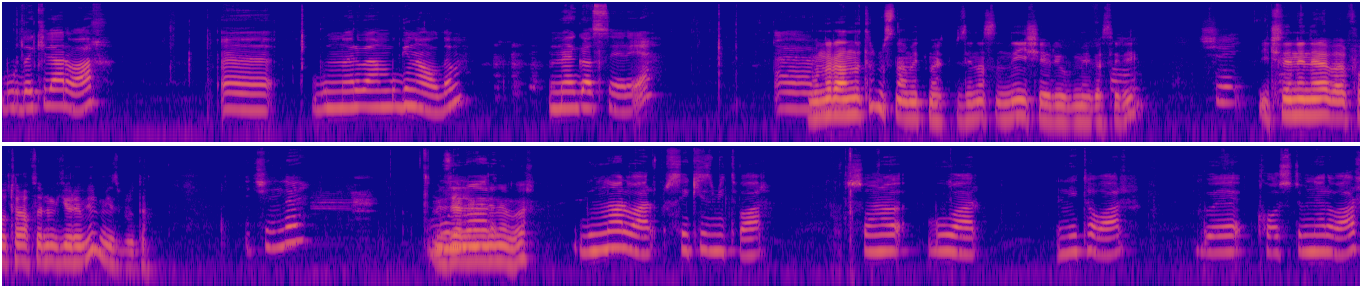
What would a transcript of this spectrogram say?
Buradakiler var. Ee, bunları ben bugün aldım. Mega seri. Ee, Bunları anlatır mısın Ahmet Mert bize? Nasıl, ne işe yarıyor bu mega seri? şey İçlerinde neler var? Fotoğraflarını bir görebilir miyiz burada? içinde Üzerlerinde bunlar, ne var? bunlar var. 8 bit var. Sonra bu var. Nita var. Böyle kostümleri var.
